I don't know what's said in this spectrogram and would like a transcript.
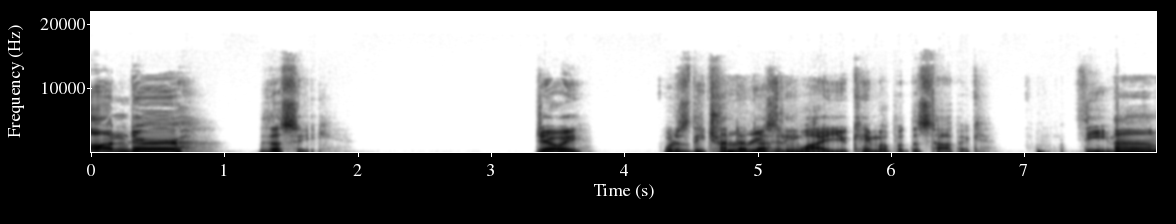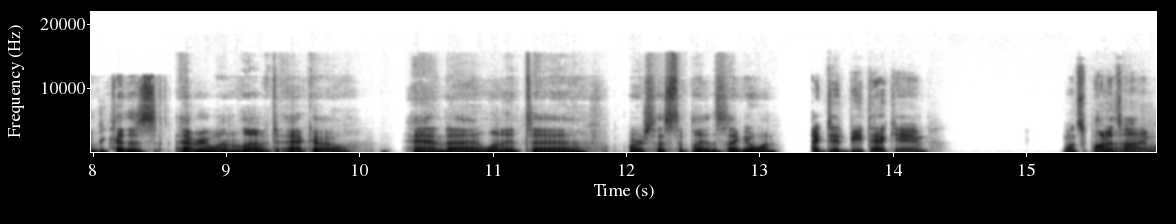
Under the Sea. Joey, what is the true Under reason why you came up with this topic? Theme. Um, because everyone loved Ecco, and I wanted to force us to play the second one. I did beat that game once upon a time.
